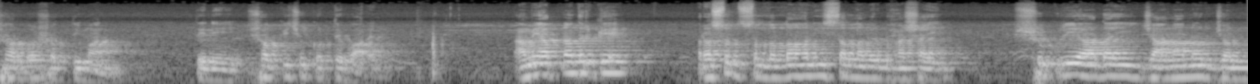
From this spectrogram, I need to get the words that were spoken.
সর্বশক্তিমান, তিনি সব কিছু করতে পারেন। আমি আপনাদেরকে রসুল সাল্লাহ আলি সাল্লামের ভাষায় শুক্রিয়া আদায় জানানোর জন্য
